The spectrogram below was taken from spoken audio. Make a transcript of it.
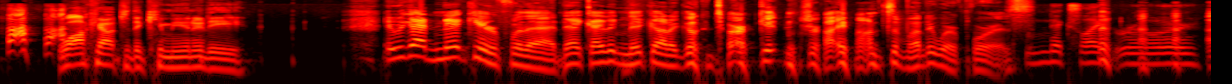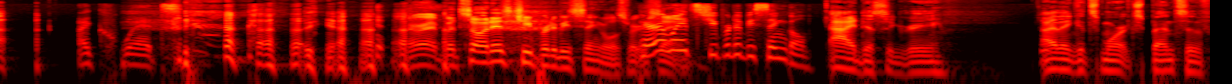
walk out to the community. Hey, we got Nick here for that. Nick, I think Nick ought to go to Target and try on some underwear for us. Nick's like, really? I quit. yeah, All right, but so it is cheaper to be single. Is what Apparently, you're it's cheaper to be single. I disagree. I think it's more expensive.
